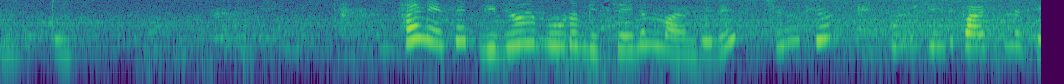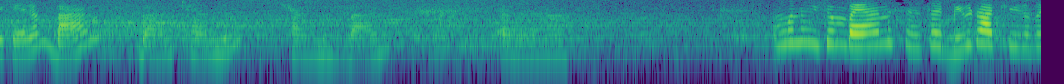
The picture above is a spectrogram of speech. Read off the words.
Unuttum. Her neyse videoyu burada bitirelim bence biz. Çünkü bunun ikinci partini de çekerim. Ben, ben kendim, kendim ben. Ee, umarım videomu beğenmişsinizdir. Bir dahaki videoda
